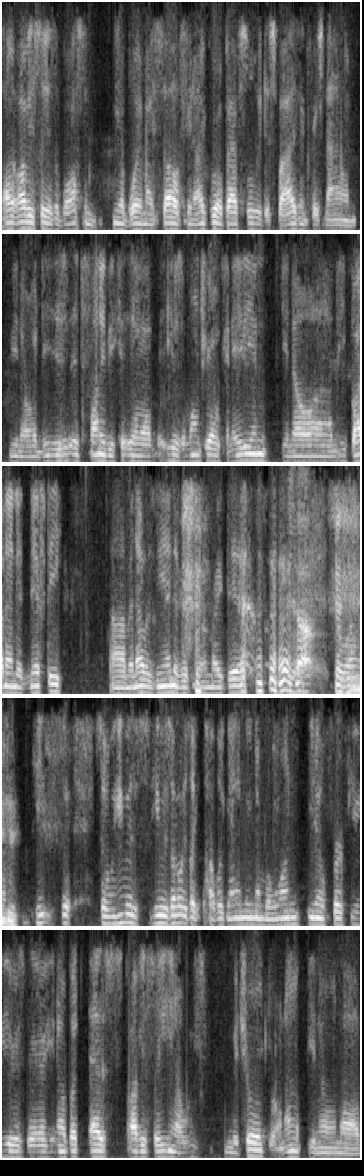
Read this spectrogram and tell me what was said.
obviously as a Boston, you know, boy myself, you know, I grew up absolutely despising Chris Nilan, you know, and it's funny because uh, he was a Montreal Canadian, you know, um, he butt ended Nifty, um, and that was the end of it for him right there. Yeah. so, um, he, so, so he was, he was always like public enemy number one, you know, for a few years there, you know, but as obviously, you know, we've matured, grown up, you know, and, uh,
